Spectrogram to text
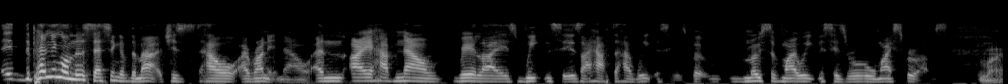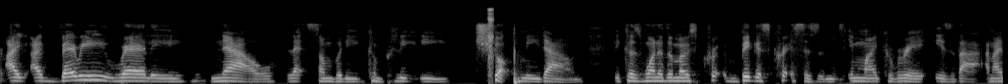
it, depending on the setting of the match is how I run it now. And I have now realized weaknesses. I have to have weaknesses, but most of my weaknesses are all my screw ups. Right. I, I very rarely now let somebody completely chop me down because one of the most cri- biggest criticisms in my career is that, and I,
